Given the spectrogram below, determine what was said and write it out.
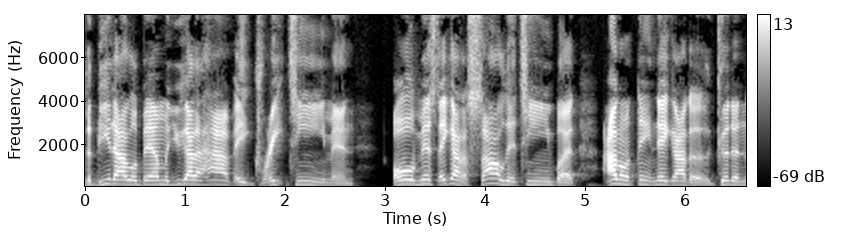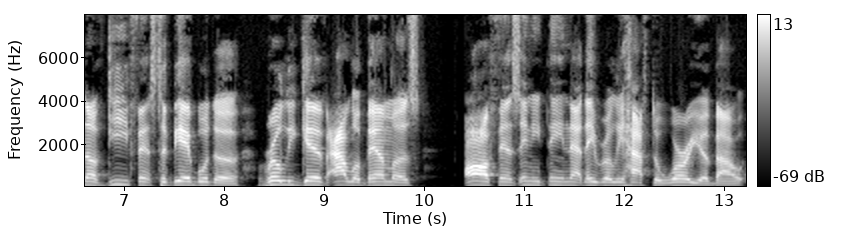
To beat Alabama, you got to have a great team and Ole Miss, they got a solid team, but I don't think they got a good enough defense to be able to really give Alabama's offense anything that they really have to worry about.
